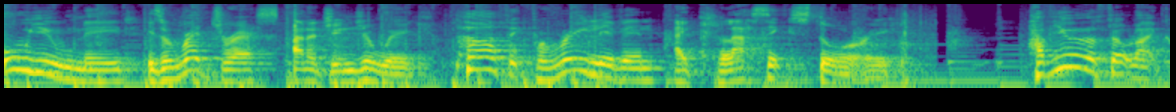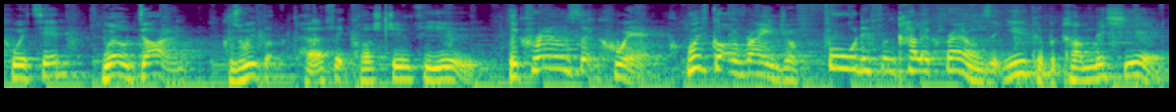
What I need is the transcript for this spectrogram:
All you will need is a red dress and a ginger wig, perfect for reliving a classic story. Have you ever felt like quitting? Well don't, because we've got the perfect costume for you. The crowns that quit. We've got a range of four different colour crowns that you could become this year.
